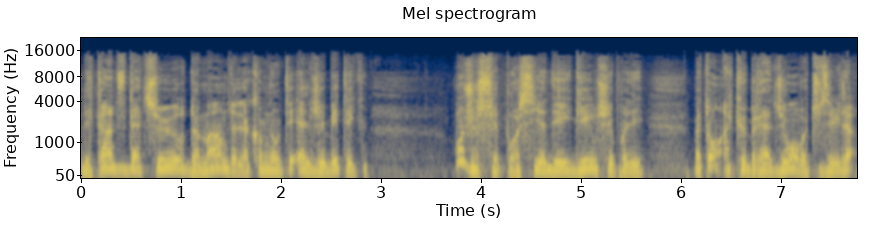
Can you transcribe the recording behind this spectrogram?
les candidatures de membres de la communauté LGBTQ. Moi, je sais pas s'il y a des gays ou s'il n'y a pas des... Mettons, à Cube Radio, on va te dire, là,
